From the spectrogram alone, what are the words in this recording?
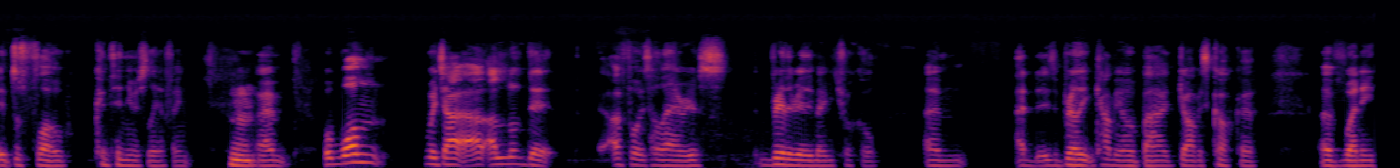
it does flow continuously. I think. Hmm. Um, but one which I, I I loved it, I thought it was hilarious. Really, really made me chuckle. Um, and it's a brilliant cameo by Jarvis Cocker of when he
